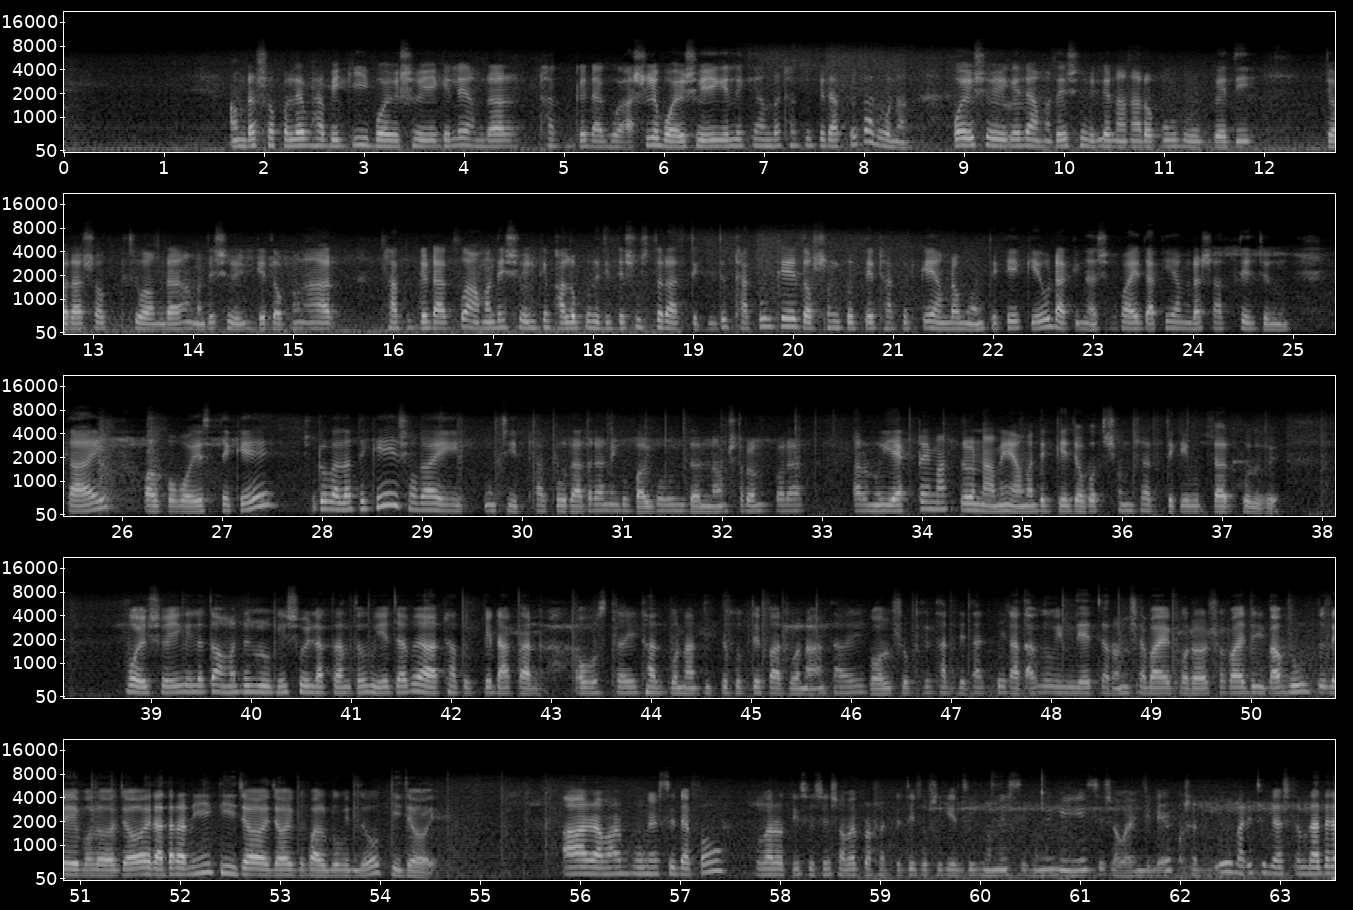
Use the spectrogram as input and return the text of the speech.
আমরা সকলে ভাবি কি বয়স হয়ে গেলে আমরা ঠাকুরকে ডাকবো? আসলে বয়স হয়ে গেলে কি আমরা ঠাকুরকে ডাকতে পারব না? বয়স হয়ে গেলে আমাদের শরীরে নানা রকম রোগ ব্যাধি জরা সব কিছু আমরা আমাদের শরীরকে তখন আর ঠাকুরকে ডাকবো। আমাদের শরীরকে ভালো করে দিতে, সুস্থ রাখতে। কিন্তু ঠাকুরকে দর্শন করতে, ঠাকুরকে আমরা মন থেকে কেউ ডাকি না। সবাই ডাকি আমরা স্বার্থের জন্য। তাই অল্প বয়স থেকে ছোটোবেলা থেকে সবাই উচিত ঠাকুর রাধারানী গোপাল গোবিন্দর নাম স্মরণ করা কারণ ওই একটাই মাত্র নামে আমাদেরকে জগৎ সংসার থেকে উদ্ধার করবে। বয়স হয়ে গেলে তো আমাদের রোগে শৈলাক্রান্ত হয়ে যাবে আর ঠাকুরকে ডাকার অবস্থায় থাকব না তীর্থ করতে পারব না। তাই বল শক্তি থাকতে থাকতে রাধা গোবিন্দের চরণ সেবায় করো। সবাই দুই বাহু তুলে বলো, জয় রাধারানী কি জয়? জয় গোপাল গোবিন্দ, কি জয়? আর আমার বোন এসছে দেখো ভারতী শেষে সবাই প্রসাদ পেতে চষে গিয়েছি বোন সেখানে নিয়ে এসে সবাই মিলে প্রসাদ দিয়ে বাড়ি চলে আসলাম রাতের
